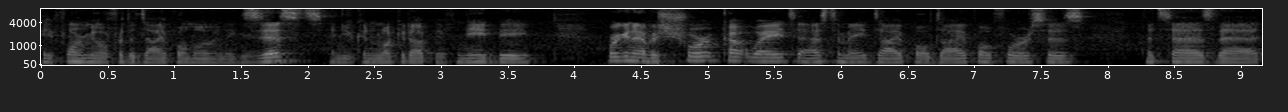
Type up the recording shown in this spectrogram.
a formula for the dipole moment exists, and you can look it up if need be. We're going to have a shortcut way to estimate dipole-dipole forces that says that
